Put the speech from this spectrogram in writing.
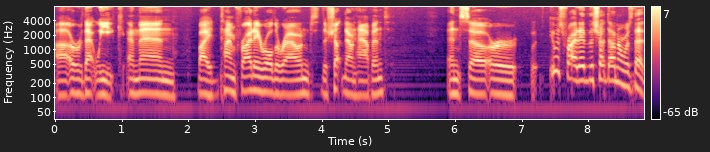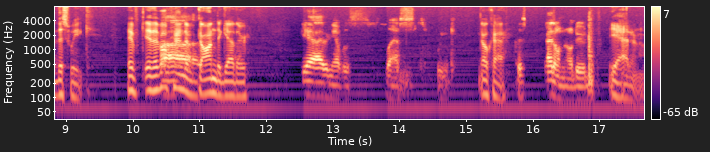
uh, or that week, and then by the time Friday rolled around, the shutdown happened, and so, or it was Friday the shutdown, or was that this week? They've they've all kind Uh, of gone together. Yeah, I think that was last week. Okay. I don't know, dude. Yeah, I don't know.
